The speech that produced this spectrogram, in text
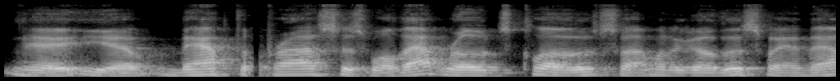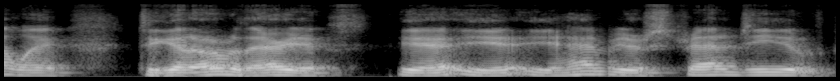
you map the process. Well, that road's closed, so I'm going to go this way and that way to get over there. You, you, you, you have your strategy of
